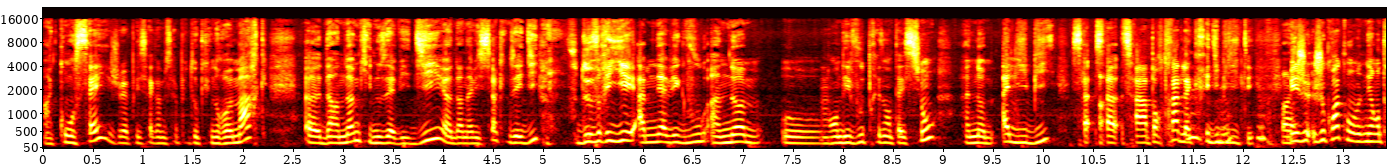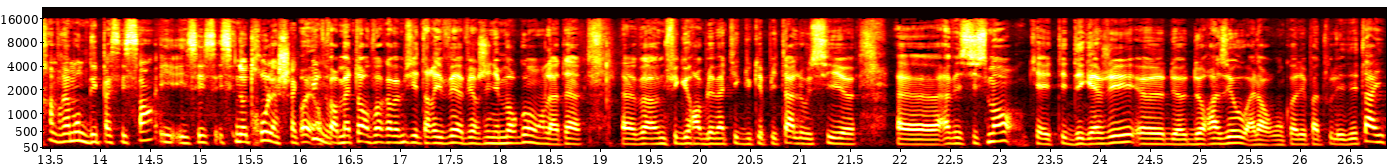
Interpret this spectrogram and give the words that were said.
un conseil, je vais appeler ça comme ça plutôt qu'une remarque, euh, d'un homme qui nous avait dit, euh, d'un investisseur qui nous avait dit, vous devriez amener avec vous un homme au mm. rendez-vous de présentation, un homme alibi, ça, ça, ça apportera de la crédibilité. Mais je, je crois qu'on est en train vraiment de dépasser ça, et, et c'est notre rôle à chacune. Ouais, enfin, maintenant, on voit quand même ce qui est arrivé à Virginie Morgon, là, euh, une figure emblématique du capital aussi, euh, euh, investissement, qui a été dégagé euh, de, de Raseo. Alors, on connaît pas tous les détails,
